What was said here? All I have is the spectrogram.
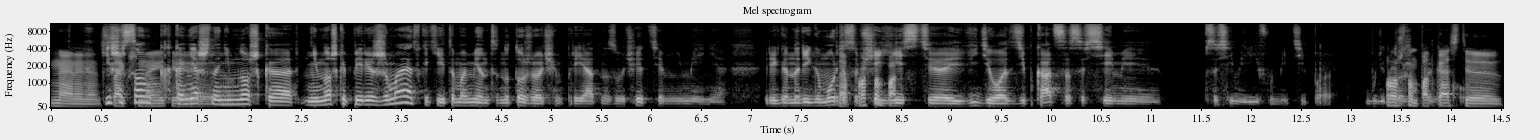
Не, не, не. Киши Сонг, конечно, немножко, немножко пережимает в какие-то моменты, но тоже очень приятно звучит, тем не менее. Рига на Рига Мортис да, вообще под... есть э, видео от Зипкаца со всеми, со всеми рифами, типа. Будет в прошлом подкасте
